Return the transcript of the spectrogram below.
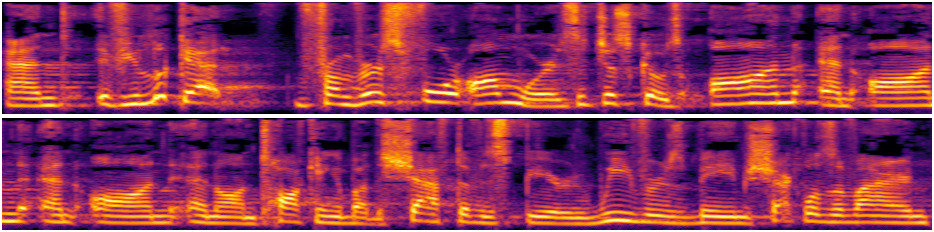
And if you look at from verse 4 onwards, it just goes on and on and on and on, talking about the shaft of his spear, weaver's beam, shackles of iron.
